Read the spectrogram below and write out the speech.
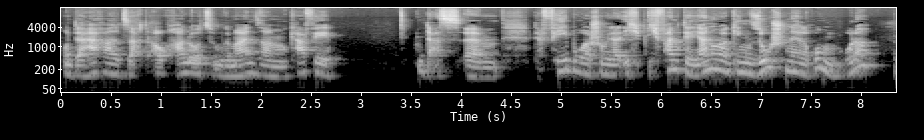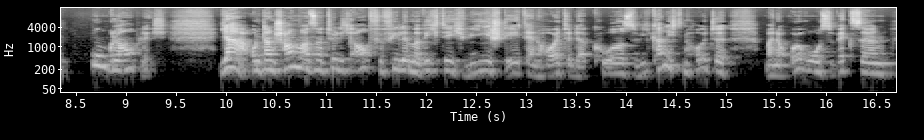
und der Harald sagt auch Hallo zum gemeinsamen Kaffee dass ähm, der Februar schon wieder, ich, ich fand, der Januar ging so schnell rum, oder? Unglaublich. Ja, und dann schauen wir uns natürlich auch für viele immer wichtig, wie steht denn heute der Kurs? Wie kann ich denn heute meine Euros wechseln?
